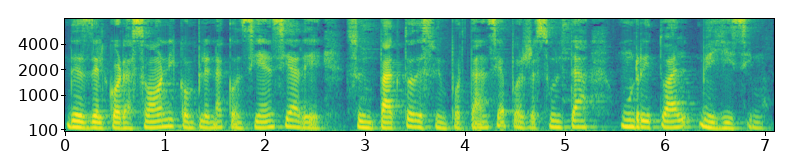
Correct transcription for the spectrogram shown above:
desde el corazón y con plena conciencia de su impacto, de su importancia, pues resulta un ritual bellísimo.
